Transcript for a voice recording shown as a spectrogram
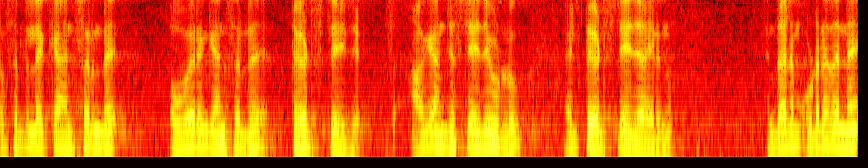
റിസൾട്ടിലെ ക്യാൻസറിന്റെ ഓവറിൻ ക്യാൻസറിന്റെ തേർഡ് സ്റ്റേജ് ആകെ അഞ്ച് സ്റ്റേജേ ഉള്ളൂ. അതിൽ തേർഡ് സ്റ്റേജ് ആയിരുന്നു. എന്തായാലും ഉടനെ തന്നെ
